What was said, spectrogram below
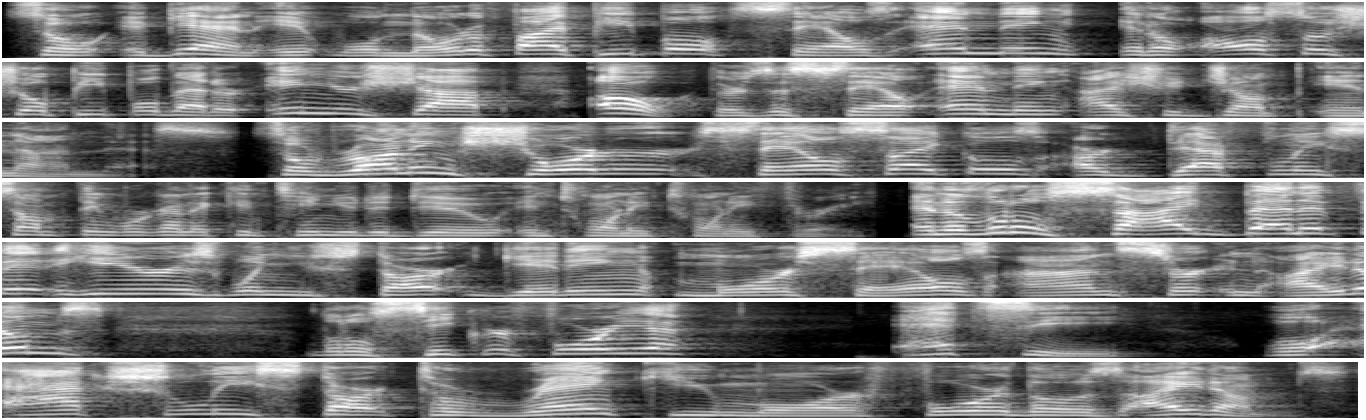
So again, it will notify people sales ending. It'll also show people that are in your shop, oh, there's a sale ending. I should jump in on this. So running shorter sales cycles are definitely something we're going to continue to do in 2023. And a little side benefit here is when you start getting more sales on certain items, little secret for you Etsy will actually start to rank you more for those items.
